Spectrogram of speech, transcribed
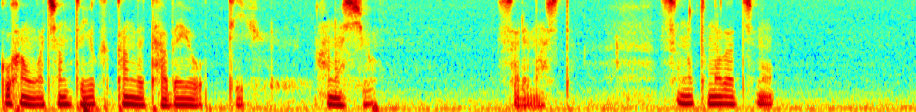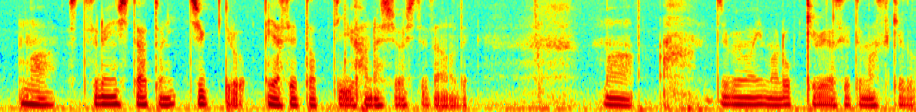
ご飯はちゃんとよく噛んで食べようっていう話をされました。その友達もまあ失恋した後に1 0キロ痩せたっていう話をしてたのでまあ自分は今6キロ痩せてますけど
